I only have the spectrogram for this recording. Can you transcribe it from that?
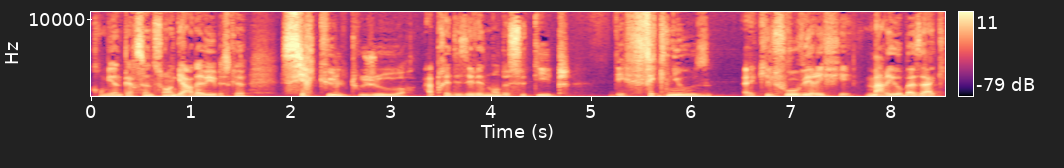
Combien de personnes sont en garde à vue? Parce que circulent toujours après des événements de ce type des fake news euh, qu'il faut vérifier. Mario Bazac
